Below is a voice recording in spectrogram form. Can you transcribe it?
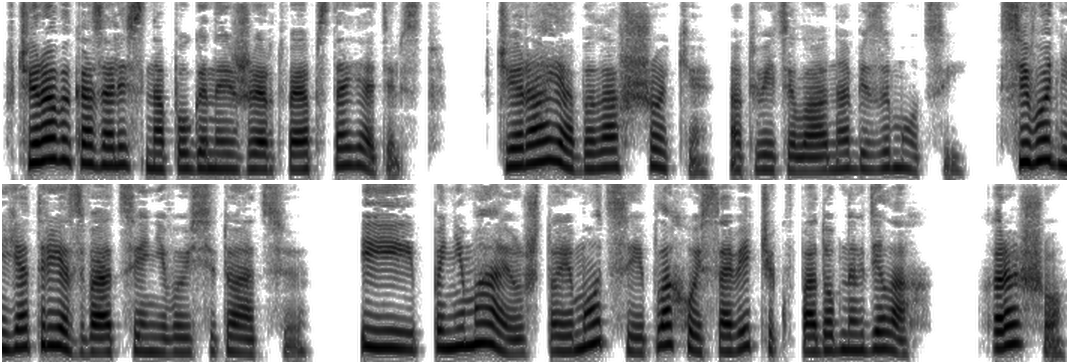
«Вчера вы казались напуганной жертвой обстоятельств. «Вчера я была в шоке», — ответила она без эмоций. «Сегодня я трезво оцениваю ситуацию и понимаю, что эмоции — плохой советчик в подобных делах». «Хорошо».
